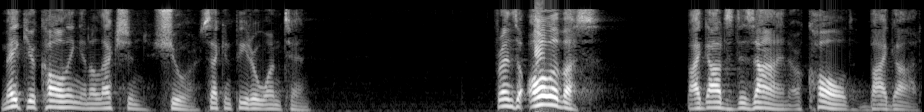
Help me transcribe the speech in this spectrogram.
Make your calling and election sure. 2 Peter 1.10. Friends, all of us by God's design, are called by God.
